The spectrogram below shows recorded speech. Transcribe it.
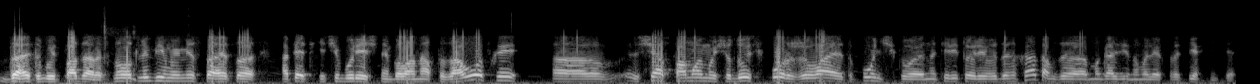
Да, это будет подарок. Но вот любимые места, это, опять-таки, Чебуречная была на Автозаводской. А, Сейчас, по-моему, еще до сих пор живая это Пончиковая на территории ВДНХ, там за магазином электротехники.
